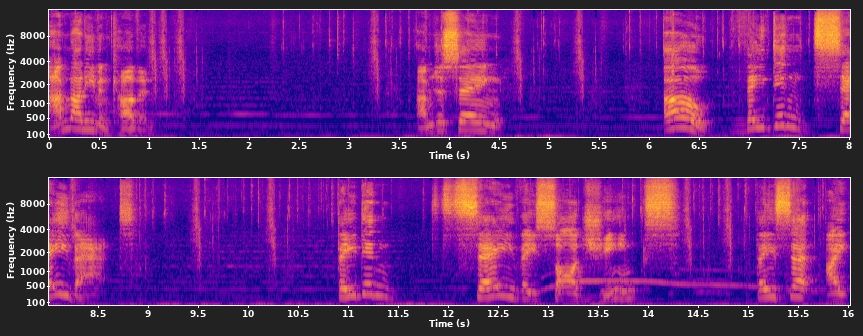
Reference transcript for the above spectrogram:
I'm not even Coven. I'm just saying... Oh, they didn't say that. They didn't say they saw Jinx. They said... I...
